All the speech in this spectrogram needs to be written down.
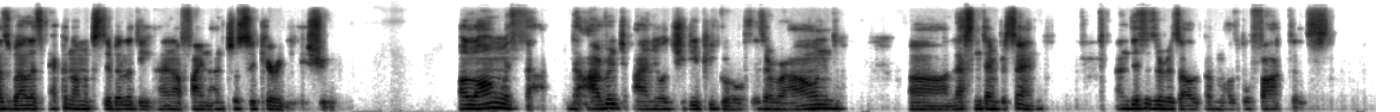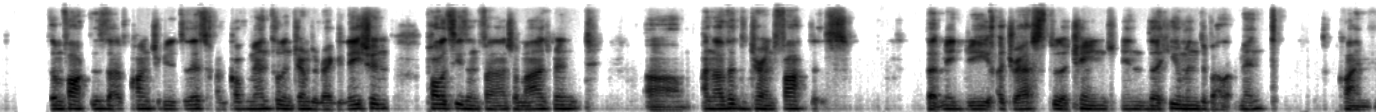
as well as economic stability and a financial security issue. Along with that, the average annual GDP growth is around uh, less than 10%, And this is a result of multiple factors. Some factors that have contributed to this are governmental in terms of regulation, policies and financial management, um, and other deterrent factors that may be addressed through the change in the human development climate.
